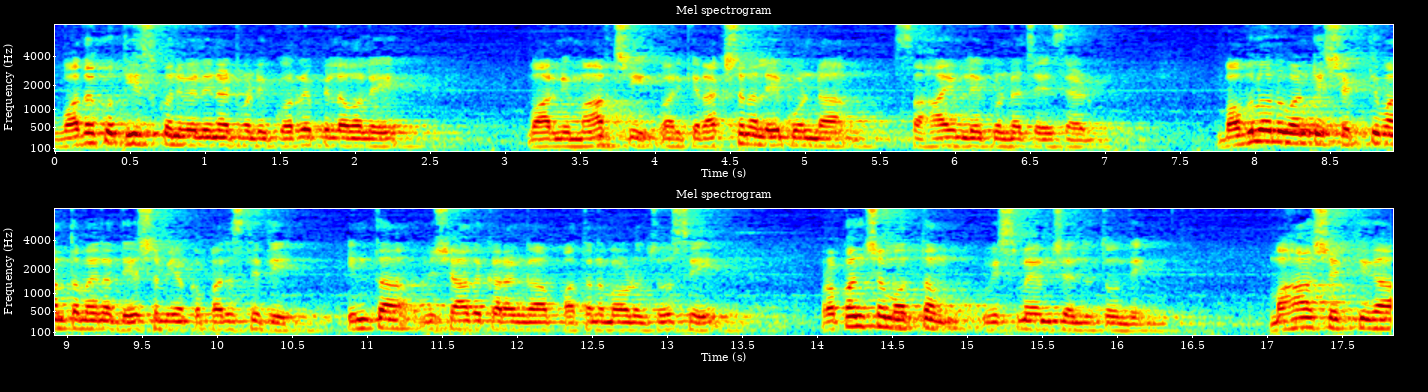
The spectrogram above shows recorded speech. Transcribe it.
వదకు తీసుకొని వెళ్ళినటువంటి గొర్రె పిల్ల వలె వారిని మార్చి వారికి రక్షణ లేకుండా సహాయం లేకుండా చేశాడు. బబులోను వంటి శక్తివంతమైన దేశం యొక్క పరిస్థితి ఇంత విషాదకరంగా పతనమవడం చూసి ప్రపంచం మొత్తం విస్మయం చెందుతుంది. మహాశక్తిగా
